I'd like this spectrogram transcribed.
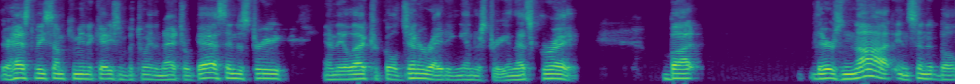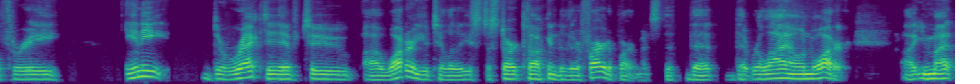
there has to be some communication between the natural gas industry and the electrical generating industry and that's great. But there's not in Senate Bill 3 any directive to uh, water utilities to start talking to their fire departments that that that rely on water. Uh, you might,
